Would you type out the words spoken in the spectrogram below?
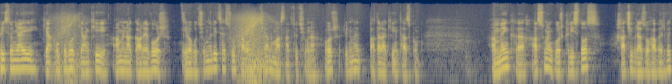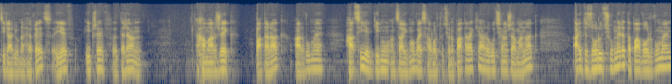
քրիստոնյայի հոգևոր կյանքի ամենակարևոր իրողություններից է Սուրբ Հաղորդությանը մասնակցությունը, որ լինում է պատարակի ընթացքում։ Մենք ասում ենք, որ Քրիստոս խաչի վրա զոհաբերվեց, իր արյունը հեղեց եւ իբրև դրան համարժեք պատարակ արվում է հացի եւ գինու ընծայումով այս հաղորդությունը։ Պատարակի արողության ժամանակ այդ զորությունները տպավորվում են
